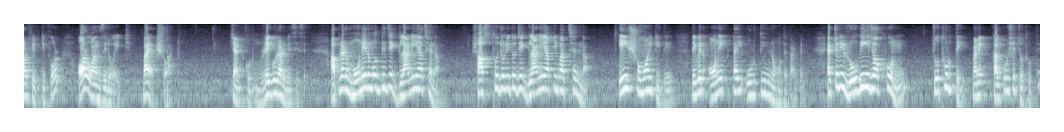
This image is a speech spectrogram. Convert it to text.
or fifty four or one zero eight বা একশো আট। চ্যান্ট করুন রেগুলার বেসিসে আপনার মনের মধ্যে যে গ্লানি আছে না, স্বাস্থ্যজনিত যে গ্লানি আপনি পাচ্ছেন না, এই সময়টিতে দেখবেন অনেকটাই উত্তীর্ণ হতে পারবেন। অ্যাকচুয়ালি রবি যখন চতুর্থে মানে কালপুরুষের চতুর্থে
